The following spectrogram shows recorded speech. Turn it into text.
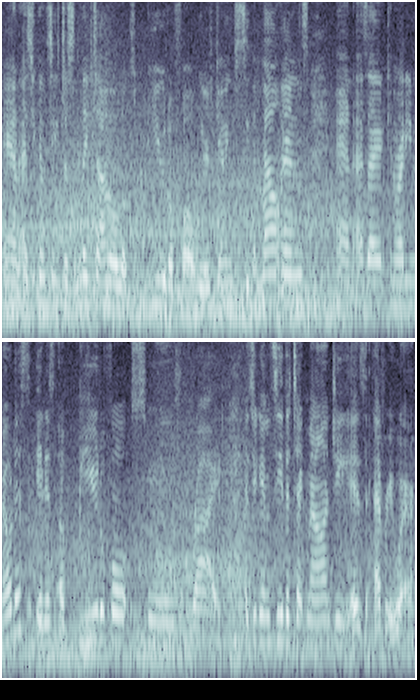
And as you can see just Lake Tahoe looks beautiful. We're getting to see the mountains. And as I can already notice it is a beautiful smooth ride. As you can see the technology is everywhere.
